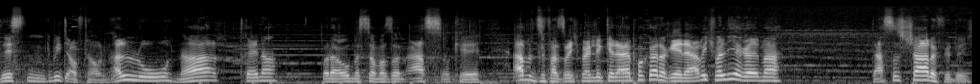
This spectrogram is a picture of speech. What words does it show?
nächsten Gebiet auftauchen. Hallo, na, Trainer? Oder oben ist nochmal so ein Ass, okay. Ab und zu versuche ich mein Glück in einer Pokémon-Rede, aber ich verliere immer. Das ist schade für dich.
